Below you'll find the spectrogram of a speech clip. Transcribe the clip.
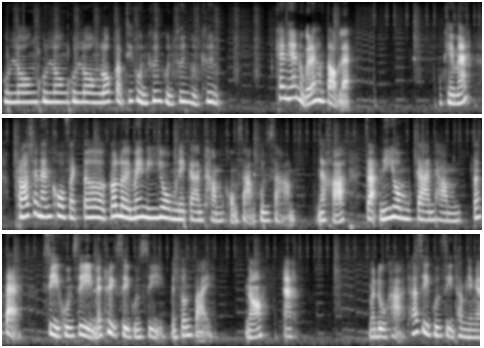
คูณลง คูณลง คูณลง ลบกับที่คูณขึ้น คูณขึ้น คูณขึ้น แค่นี้หนูก็ได้คำตอบแหละ โอเคไหมเพราะฉะนั้นโคแฟกเตอร์ก็เลยไม่นิยมในการทำของ3คูณ3นะคะ จะนิยมการทำตั้งแต่4คูณ4เมทริกซ์4คูณ4เป็นต้นไป เนาะอะ มาดูค่ะ ถ้า4คูณ4ทำยังไง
